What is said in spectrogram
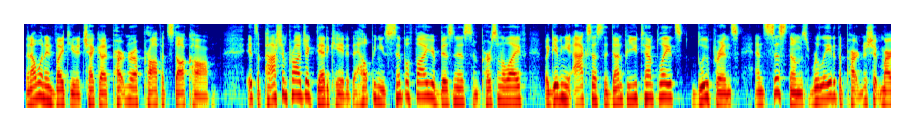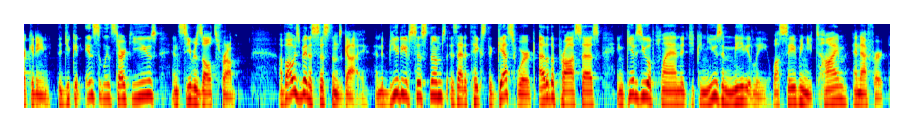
then I want to invite you to check out partnerupprofits.com. It's a passion project dedicated to helping you simplify your business and personal life by giving you access to done for you templates, blueprints, and systems related to partnership marketing that you can instantly start to use and see results from. I've always been a systems guy, and the beauty of systems is that it takes the guesswork out of the process and gives you a plan that you can use immediately while saving you time and effort.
